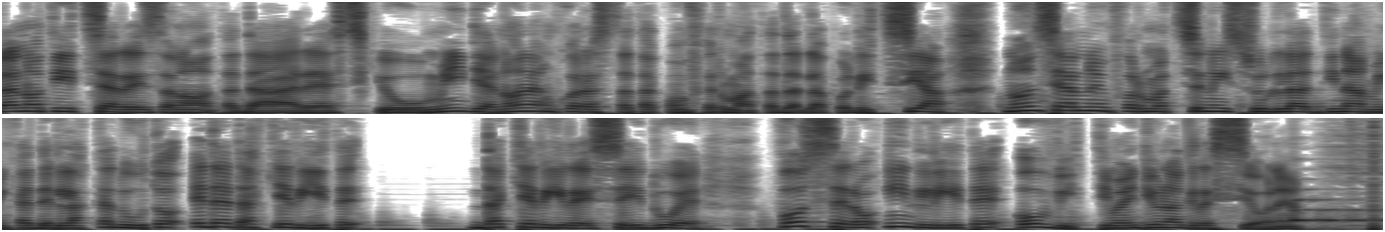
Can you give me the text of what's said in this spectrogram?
La notizia resa nota da Rescue Media non è ancora stata confermata dalla polizia, non si hanno informazioni sulla dinamica dell'accaduto ed è da chiarire da chiarire se i due fossero in lite o vittime di un'aggressione.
